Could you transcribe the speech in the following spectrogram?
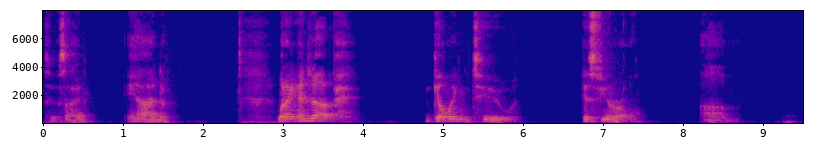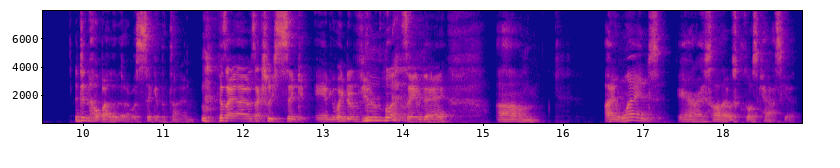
suicide. And when I ended up going to his funeral, um, it didn't help either that I was sick at the time because I, I was actually sick and going to a funeral that same day. Um, I went and I saw that it was closed casket.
